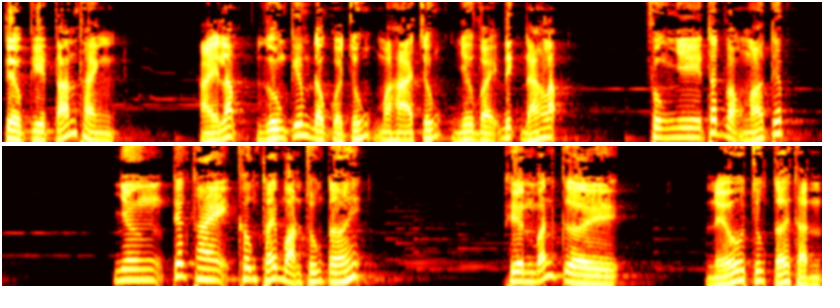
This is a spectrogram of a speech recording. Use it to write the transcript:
Tiểu kỳ tán thành, hay lắm, dùng kim độc của chúng mà hạ chúng, như vậy đích đáng lắm. Phụng Nhi thất vọng nói tiếp. Nhưng tiếc thay không thấy bọn chúng tới. Thiên vẫn cười, Nếu chúng tới thần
